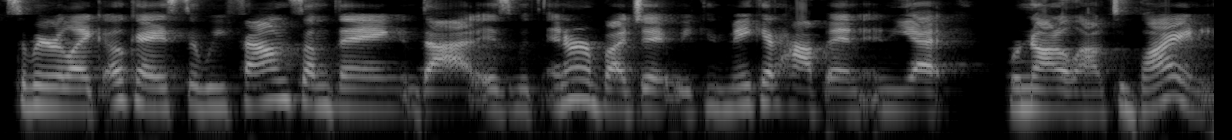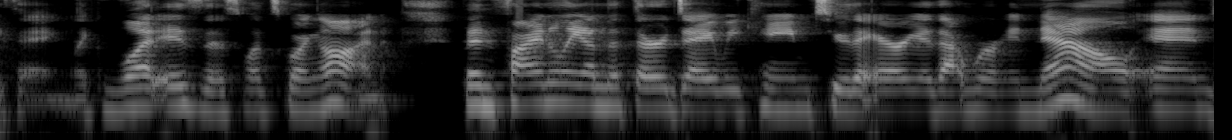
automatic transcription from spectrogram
So we were like, okay, so we found something that is within our budget. We can make it happen. And yet we're not allowed to buy anything. Like, what is this? What's going on? Then finally on the third day, we came to the area that we're in now and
